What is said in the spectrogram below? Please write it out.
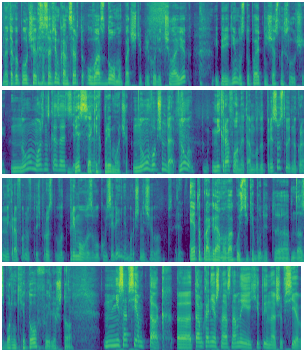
Но это такой, получается, совсем концерт у вас дома почти. Приходит человек, и перед ним выступает несчастный случай. Ну, можно сказать... Без это- всяких примочек. Ну, в общем, да. Ну, микрофоны там будут присутствовать, но кроме микрофонов, то есть просто вот прямого звукоусиления больше ничего абсолютно. Эта программа в акустике будет э, сборник хитов или что? Не совсем так. Э, Там, конечно, основные хиты наши все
